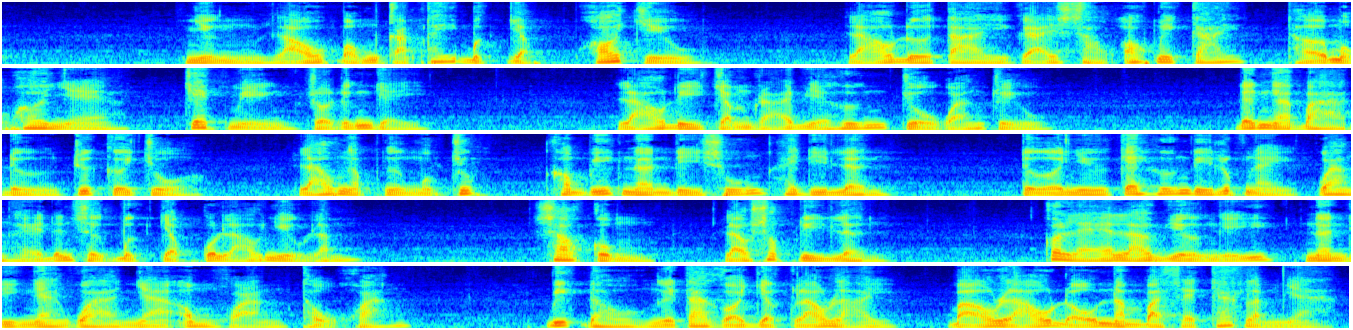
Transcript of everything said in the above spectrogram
Nhưng lão bỗng cảm thấy bực dọc, Khó chịu. Lão đưa tay gãi sau óc mấy cái, Thở một hơi nhẹ, Chép miệng rồi đứng dậy. Lão đi chậm rãi về hướng chùa Quảng Triệu. Đến ngã ba đường trước cửa chùa, Lão ngập ngừng một chút, Không biết nên đi xuống hay đi lên. Tựa như cái hướng đi lúc này quan hệ đến sự bực dọc của lão nhiều lắm. Sau cùng, lão sốc đi lên có lẽ lão vừa nghĩ nên đi ngang qua nhà ông Hoạn thầu khoáng. Biết đâu người ta gọi giật lão lại, Bảo lão đổ năm ba xe cát làm nhà.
